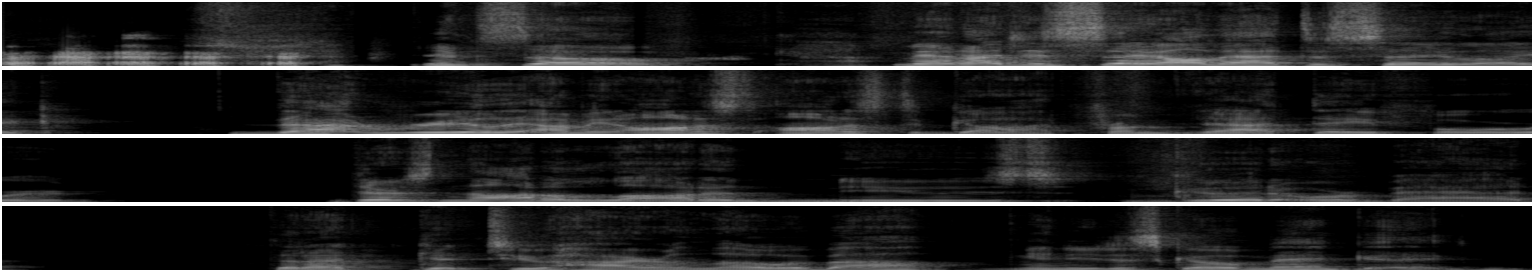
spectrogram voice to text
and so, man, I just say all that to say, like, that really, I mean, honest, honest to God, from that day forward, there's not a lot of news, good or bad, that I get too high or low about. And you just go, man,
